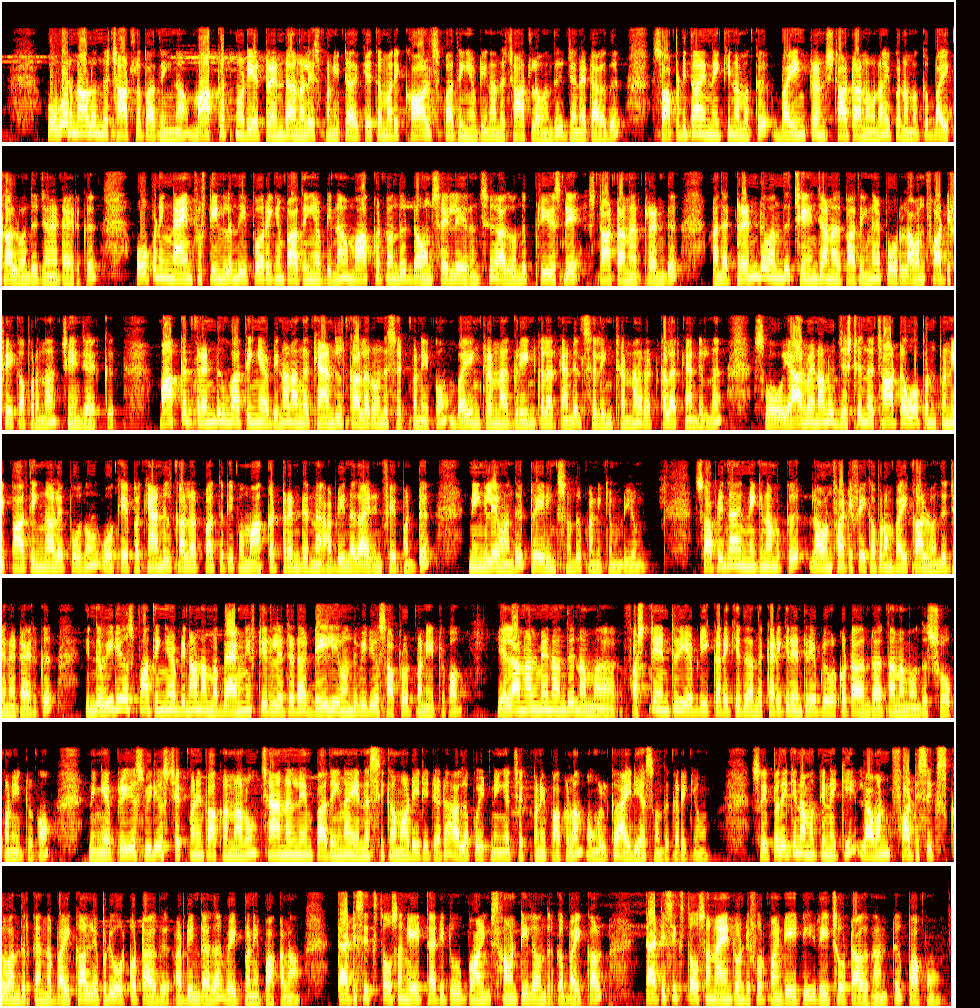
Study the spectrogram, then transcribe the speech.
ஒவ்வொரு நாளும் இந்த சார்ட்டில் பார்த்தீங்கன்னா மார்க்கெட்னுடைய ட்ரெண்ட் அனலைஸ் பண்ணிவிட்டு அதுக்கேற்ற மாதிரி கால்ஸ் பார்த்தீங்க அப்படின்னா அந்த சார்ட்டில் வந்து ஜெனரேட் ஆகுது. ஸோ அப்படி தான் இன்றைக்கி நமக்கு பையிங் ட்ரெண்ட் ஸ்டார்ட் ஆனோன்னா இப்போ நமக்கு பை கால் வந்து ஜெனரேட் ஆயிருக்கு. ஓப்பனிங் நைன் ஃபிஃப்டீன்லேருந்து இப்போ வரைக்கும் பார்த்தீங்க அப்படின்னா மார்க்கெட் வந்து டவுன் சைட்லேயே இருந்துச்சு. அது வந்து ப்ரீவியஸ் டே ஸ்டார்ட் ஆன ட்ரெண்டு அந்த ட்ரெண்டு வந்து சேஞ்ச் ஆனது பார்த்தீங்கன்னா இப்போ ஒரு லெவன் ஃபார்ட்டி ஃபைவ்க்கு அப்புறம் தான் சேஞ்ச் ஆயிருக்கு மார்க்கெட் ட்ரெண்டுக்கு பார்த்தீங்க அப்படின்னா நாங்கள் கேண்டில் கலர் வந்து செட் பண்ணியிருக்கோம். பையிங் ட்ரெண்ட்னா க்ரீன் கலர் கேண்டில் செல்லிங் ட்ரெண்ட்னா ரெட் கலர் கேண்டில்னு ஸோ யார் வேணாலும் ஜஸ்ட் இந்த சார்ட்டை ஓப்பன் பண்ணி பார்த்தீங்கனாலே போதும். ஓகே இப்போ கேண்டில் கலர் பார்த்துட்டு இப்போ மார்க்கெட் ட்ரெண்ட் என்ன? அப்படின்றத ஐடென்டிஃபை பண்ணிட்டு நீங்களே வந்து ட்ரேடிங்ஸ் வந்து பண்ணிக்க முடியும். ஸோ அப்படி தான் இன்றைக்கி நமக்கு லெவன் ஃபார்ட்டி ஃபைவ் அப்புறம் பை கால் வந்து ஜெனரேட் ஆயிருக்கு. இந்த வீடியோஸ் பார்த்தீங்க அப்படின்னா நம்ம பேங்க் நிஃப்டி ரிலேட்டடாக டெய்லி வந்து வீடியோஸ் அப்லோட் பண்ணிகிட்ருக்கோம் எல்லா நாளுமே வந்து நம்ம ஃபஸ்ட் என்ட்ரி எப்படி கிடைக்குது அந்த கிடைக்கிற என்ட்ரி எப்படி ஒர்க் அவுட் ஆகுன்றது தான் நம்ம வந்து ஷோ பண்ணிகிட்ருக்கோம் நீங்கள் ப்ரீவியஸ் வீடியோஸ் செக் பண்ணி பார்க்கறனாலும் சேனல் நேம் பார்த்தீங்கன்னா என்எஸ்சி கமாடிட்டி டேட்டா அதில் போயிட்டு நீங்கள் செக் பண்ணி பார்க்கலாம் உங்களுக்கு ஐடியாஸ் வந்து கிடைக்கும். ஸோ இப்போதைக்கு நமக்கு இன்றைக்கி லெவன் ஃபார்ட்டி சிக்ஸ்க்கு வந்திருக்க அந்த பைக்கால் எப்படி ஒர்க் அவுட் ஆகுது அப்படின்றத வெயிட் பண்ணி பார்க்கலாம். Thirty six thousand eight thirty two point செவன்ட்டியில் வந்திருக்க buy call thirty six thousand nine twenty four point eighty reach out ஆகுதான்ட்டு பார்ப்போம்.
